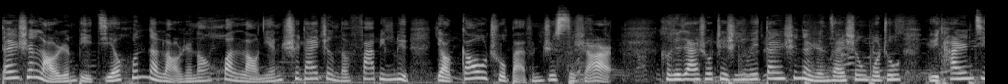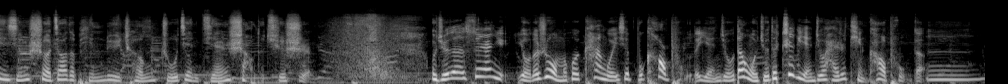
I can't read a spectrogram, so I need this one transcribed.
单身老人比结婚的老人呢患老年痴呆症的发病率要高出百分之四十二。科学家说，这是因为单身的人在生活中与他人进行社交的频率呈逐渐减少的趋势。我觉得虽然你有的时候我们会看过一些不靠谱的研究，但我觉得这个研究还是挺靠谱的。嗯，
